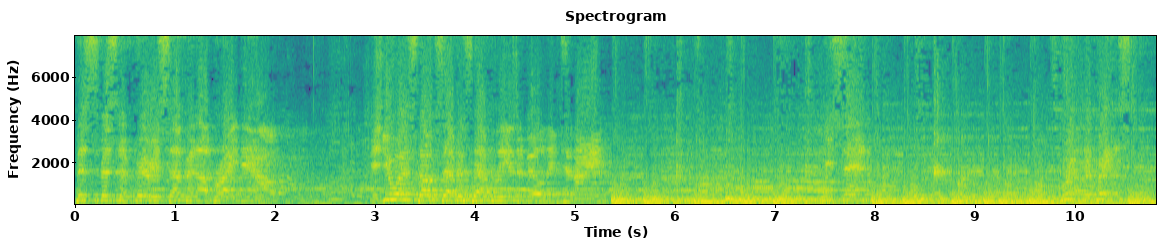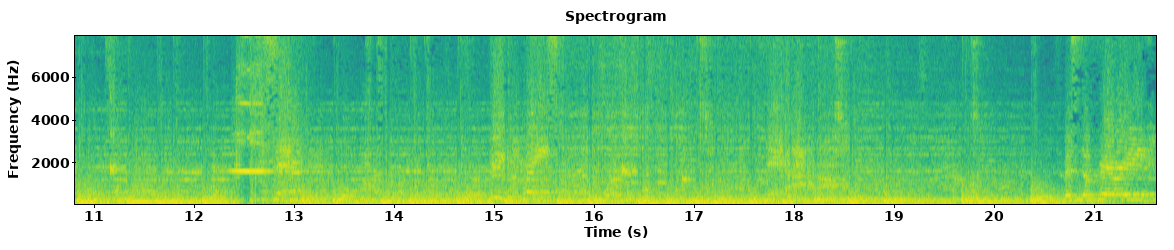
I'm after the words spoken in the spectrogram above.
This is Mr. Fury stepping up right now. And US Dubstep is definitely in the building tonight. We said, bring the bass. We said, bring the bass. Yeah. Mr. Fury,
